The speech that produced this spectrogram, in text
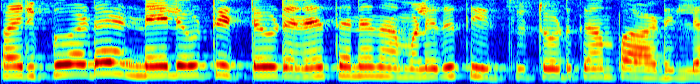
പരിപ്പ് വട എണ്ണയിലോട്ട് ഇട്ട ഉടനെ തന്നെ നമ്മളിത് തിരിച്ചിട്ട് കൊടുക്കാൻ പാടില്ല.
